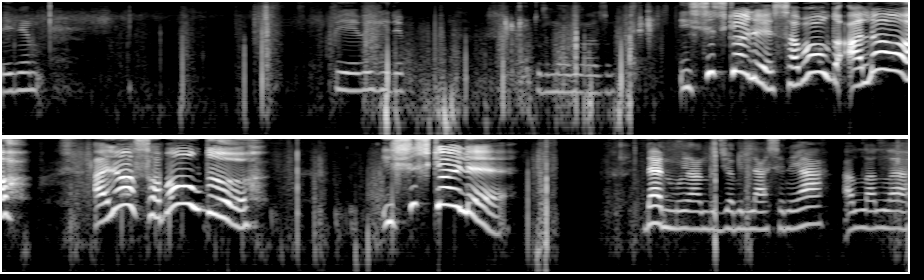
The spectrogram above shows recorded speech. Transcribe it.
Benim bir eve girip durmam lazım. İşsiz köylü sabah oldu. Alo. Alo sabah oldu. İşsiz köylü. Ben mi uyandıracağım illa seni ya? Allah Allah.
